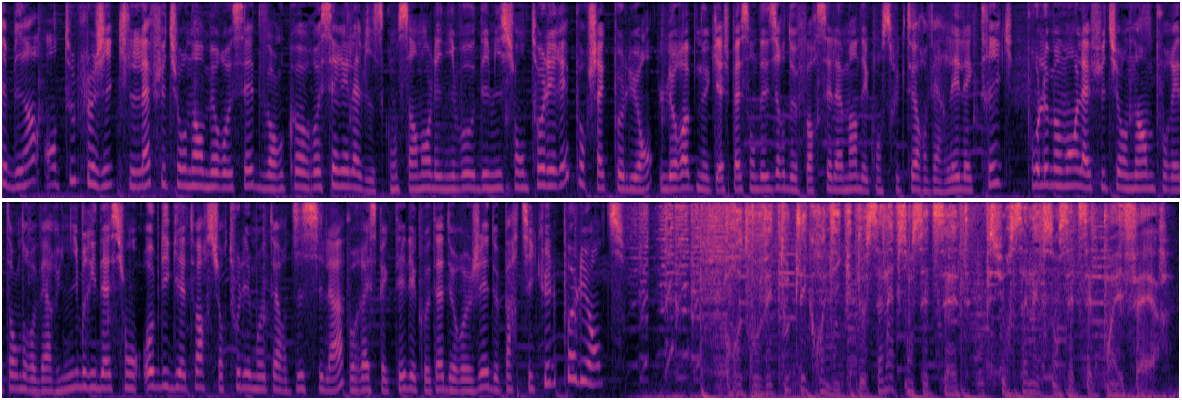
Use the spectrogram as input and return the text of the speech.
Eh bien, en toute logique, la future norme Euro 7 va encore resserrer la vis concernant les niveaux d'émissions tolérés pour chaque polluant. L'Europe ne cache pas son désir de forcer la main des constructeurs vers l'électrique. Pour le moment, la future norme pourrait tendre vers une hybridation obligatoire sur tous les d'ici là pour respecter les quotas de rejet de particules polluantes. Retrouvez toutes les chroniques de Sanef 177 sur sanef177.fr.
